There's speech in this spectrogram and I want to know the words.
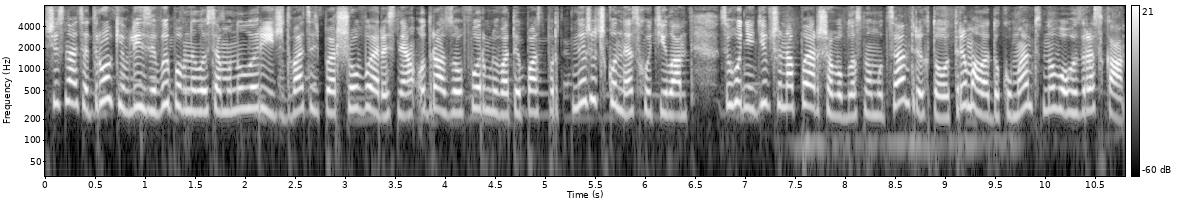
16 років Лізі виповнилося минулоріч, 21 вересня. Одразу оформлювати паспорт-книжечку не схотіла. Сьогодні дівчина перша в обласному центрі, хто отримала документ нового зразка.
